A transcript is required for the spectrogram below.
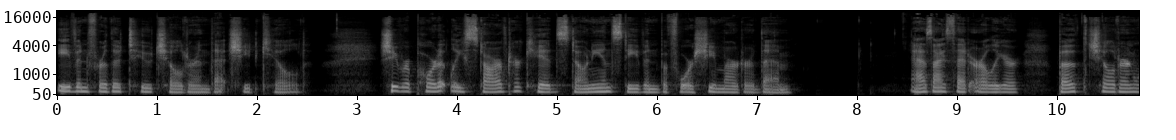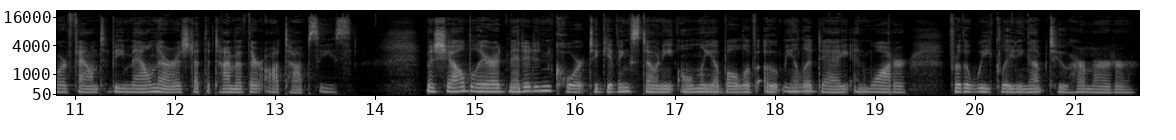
even for the two children that she'd killed. She reportedly starved her kids, Stoni and Stephen, before she murdered them. As I said earlier, both children were found to be malnourished at the time of their autopsies. Mitchelle Blair admitted in court to giving Stoni only a bowl of oatmeal a day and water for the week leading up to her murder.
